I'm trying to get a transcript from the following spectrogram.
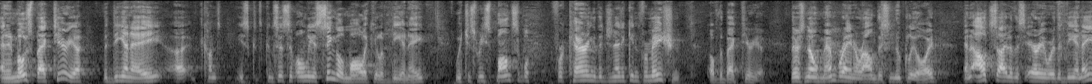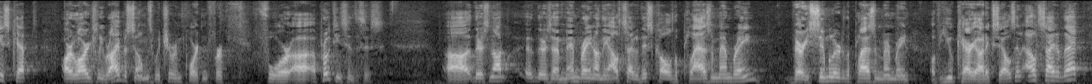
And in most bacteria, the DNA uh, con- is, consists of only a single molecule of DNA, which is responsible for carrying the genetic information of the bacteria. There's no membrane around this nucleoid, and outside of this area where the DNA is kept are largely ribosomes, which are important for, for uh, protein synthesis. Uh, there's, not, there's a membrane on the outside of this called the plasma membrane, very similar to the plasma membrane of eukaryotic cells. And outside of that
